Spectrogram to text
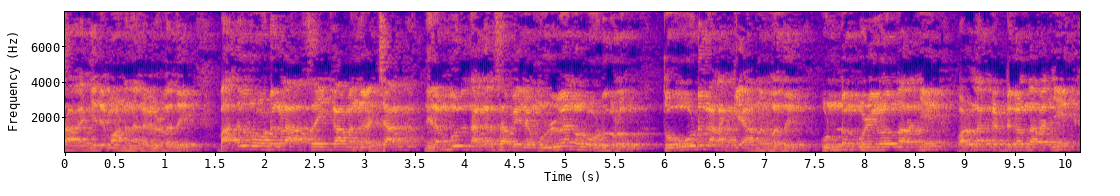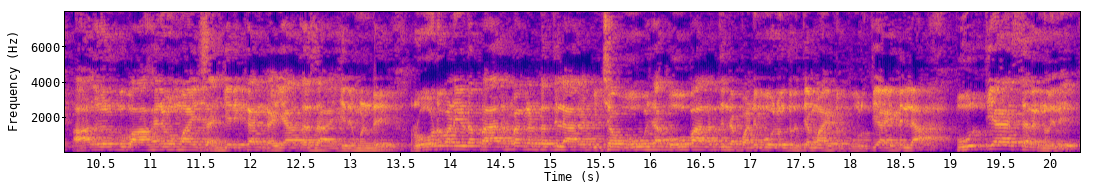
സാഹചര്യമാണ് നിലവിലുള്ളത്. ബദൽ റോഡുകളെ ആശ്രയിക്കാമെന്ന് വെച്ചാൽ നിലമ്പൂർ നഗരസഭയിലെ മുഴുവൻ റോഡുകളും തോട് കണക്കിയാണുള്ളത് കുണ്ടും കുഴികളും നിറഞ്ഞ് വള്ളക്കെട്ടുകൾ നിറഞ്ഞ് ആളുകൾക്ക് വാഹനവുമായി സഞ്ചരിക്കാൻ കഴിയാത്ത സാഹചര്യമുണ്ട്. റോഡ് പണിയുടെ പ്രാരംഭഘട്ടത്തിൽ ആരംഭിച്ച ഓവുച- ഓവുപാലത്തിന്റെ പണി പോലും കൃത്യമായിട്ട് പൂർത്തിയായിട്ടില്ല. പൂർത്തിയായ സ്ഥലങ്ങളിൽ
